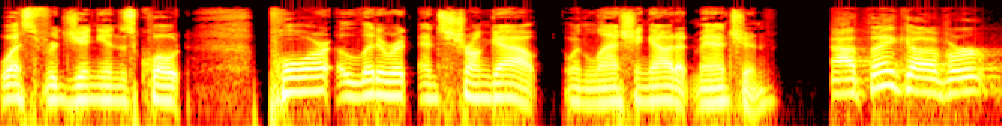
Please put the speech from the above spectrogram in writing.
West Virginians, quote, poor, illiterate, and strung out when lashing out at Manchin. I think of her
